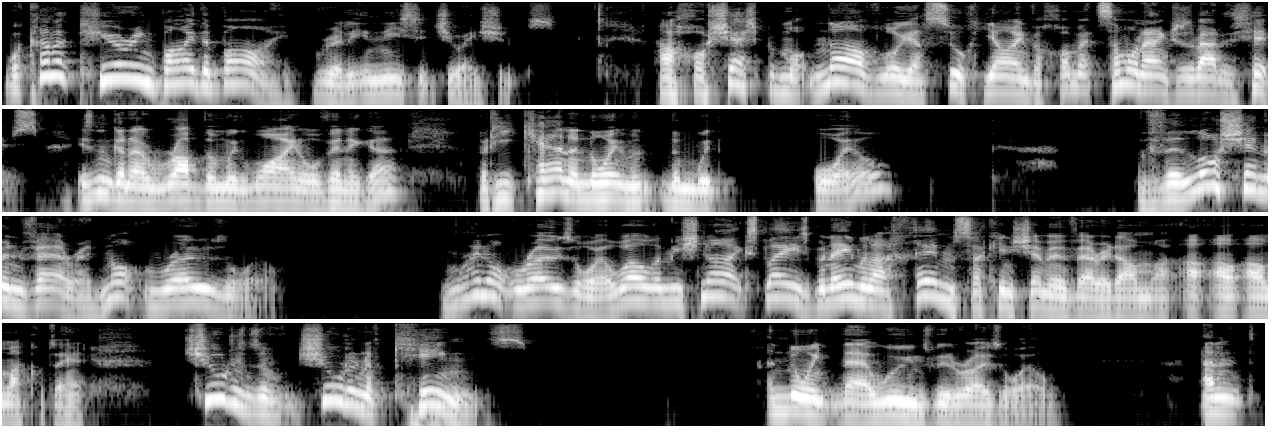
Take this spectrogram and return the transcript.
we're kind of curing by the by, really, in these situations. Someone anxious about his hips isn't going to rub them with wine or vinegar, but he can anoint them with oil Velo shemen vered, not rose oil. Why not rose oil? Well, the Mishnah explains, sakin shemen vered al, makotehen. Children of, children of kings anoint their wounds with rose oil. And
